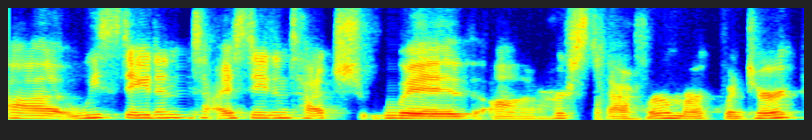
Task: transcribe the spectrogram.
uh, we stayed in, t- I stayed in touch with uh, her staffer, Mark Winter,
